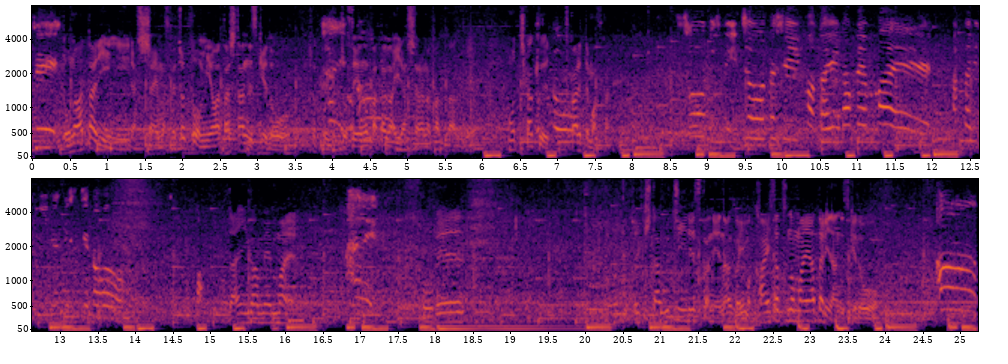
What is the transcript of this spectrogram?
口。どの辺りにいらっしゃいますか？ちょっと見渡したんですけどちょっと女性の方がいらっしゃらなかったんで。もう近く疲れてますか？ねそうですね、一応私、今、大画面前あたりにいるんですけど、はあ大画面前。い。それそれ北口ですかね。なんか今改札の前あたりなんですけど。あ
